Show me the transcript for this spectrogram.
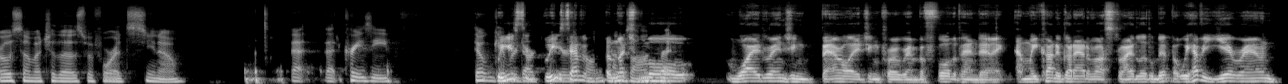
oh so much of those before it's you know that that crazy. Don't give We her used to dark we used to have a, a much comes on, but- more wide ranging barrel aging program before the pandemic, and we kind of got out of our stride a little bit. But we have a year round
